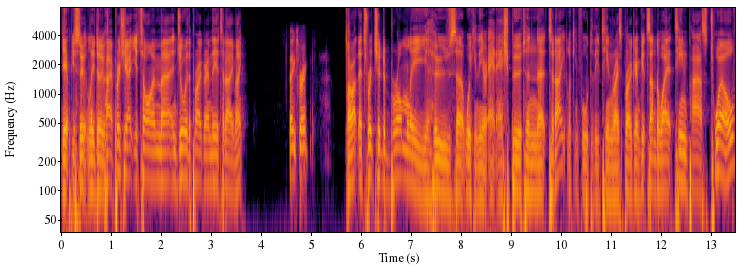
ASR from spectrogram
Yep, you certainly do. Hey, appreciate your time. Uh, enjoy the program there today, mate. Thanks, Greg. All right, that's Richard Bromley, who's uh, working there at Ashburton uh, today. Looking forward to the 10 race program. Gets underway at 10 past 12.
